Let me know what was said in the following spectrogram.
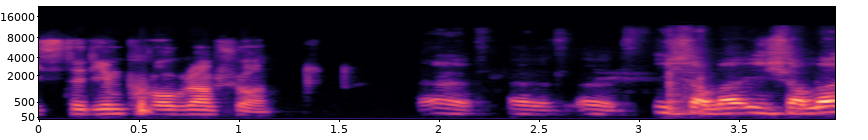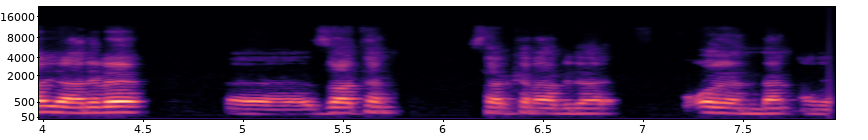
istediğim program şu an. evet evet evet İnşallah inşallah yani ve e, zaten Serkan abi de o yönden hani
